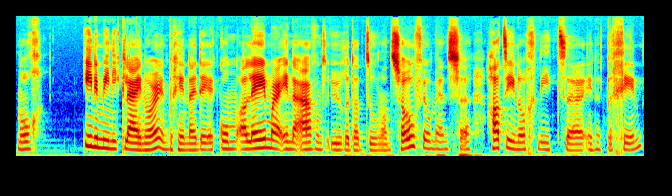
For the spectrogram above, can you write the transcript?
nog mini klein hoor in het begin. Hij kon alleen maar in de avonduren dat doen, want zoveel mensen had hij nog niet uh, in het begin.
